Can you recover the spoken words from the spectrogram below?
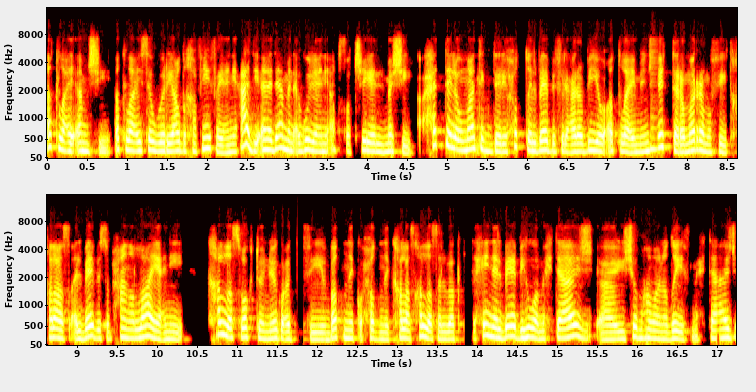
اطلعي أمشي اطلعي سوي رياضة خفيفة. يعني عادي أنا دائما أقول يعني أبسط شيء المشي. حتى لو ما تقدري حطي ال baby في العربية وأطلعي من جد ترى مرة مفيد. خلاص ال baby سبحان الله يعني خلص وقته إنه يقعد في بطنك وحضنك خلاص خلص الوقت. الحين ال baby هو محتاج آه، يشم هواء نظيف محتاج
